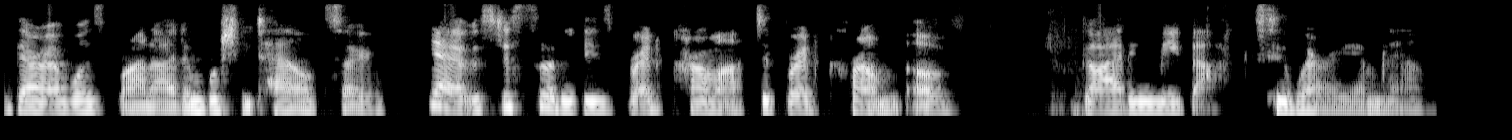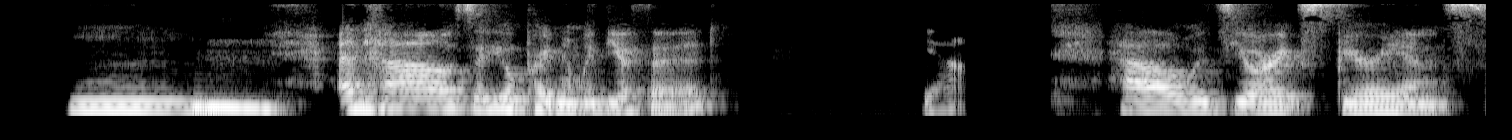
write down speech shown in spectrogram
there I was, bright eyed and bushy tailed. So, yeah, it was just sort of this breadcrumb after breadcrumb of guiding me back to where I am now. Mm. And how, so you're pregnant with your third? Yeah. How was your experience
